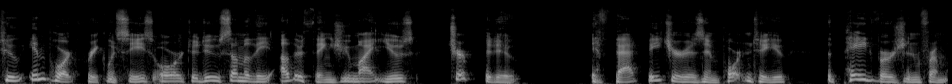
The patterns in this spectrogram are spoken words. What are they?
to import frequencies or to do some of the other things you might use Chirp to do. If that feature is important to you, the paid version from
